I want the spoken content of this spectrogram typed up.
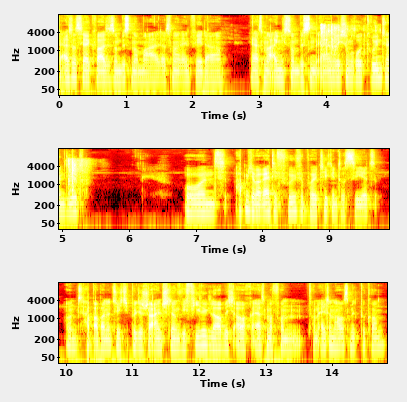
da ist es ja quasi so ein bisschen normal, dass man entweder, ja, dass man eigentlich so ein bisschen eher in Richtung Rot-Grün tendiert. Und habe mich aber relativ früh für Politik interessiert und habe aber natürlich die politische Einstellung, wie viele, glaube ich, auch erstmal vom, vom Elternhaus mitbekommen.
